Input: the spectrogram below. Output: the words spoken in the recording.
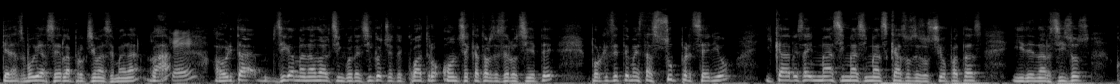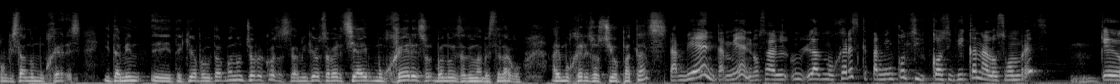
te las voy a hacer la próxima semana. ¿va? Ahorita sigan mandando al 5584 11 14 07, porque este tema está súper serio y cada vez hay más y más y más casos de sociópatas y de narcisos conquistando mujeres. Y también eh, te quiero preguntar, bueno, un chorro de cosas. También quiero saber si hay mujeres, bueno, de una vez te la hago. ¿Hay mujeres sociópatas? También, también. O sea, las mujeres que también cosi- cosifican a los hombres. Que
